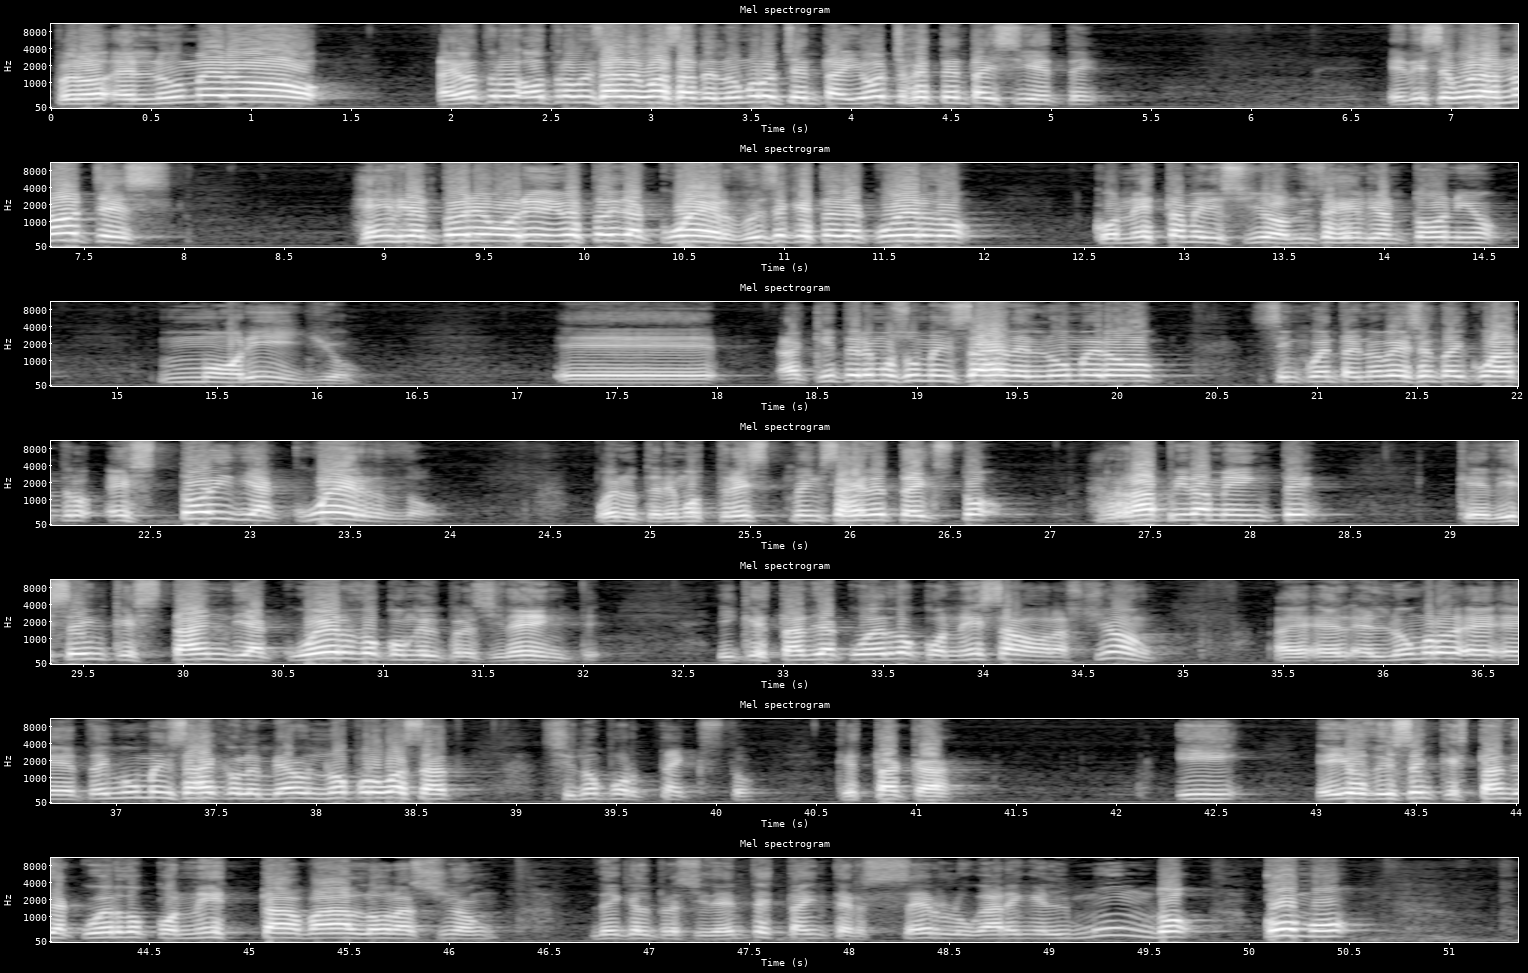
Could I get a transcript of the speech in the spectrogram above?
Pero el número, hay otro, otro mensaje de WhatsApp, el número 8877, y dice, buenas noches, Henry Antonio Morillo, yo estoy de acuerdo, dice que estoy de acuerdo con esta medición, dice Henry Antonio Morillo. Eh, aquí tenemos un mensaje del número 5964, estoy de acuerdo. Bueno, tenemos tres mensajes de texto rápidamente que dicen que están de acuerdo con el presidente y que están de acuerdo con esa oración. Eh, el, número, eh, eh, tengo un mensaje que lo enviaron no por WhatsApp, sino por texto, que está acá, y ellos dicen que están de acuerdo con esta valoración de que el presidente está en tercer lugar en el mundo como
